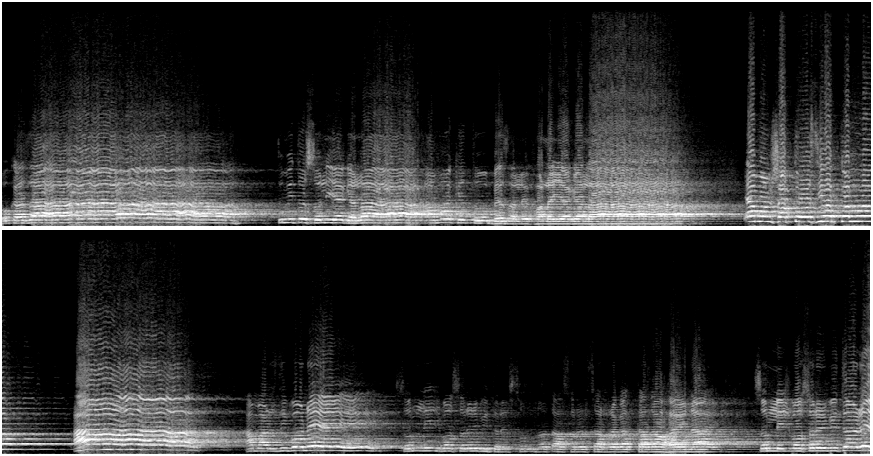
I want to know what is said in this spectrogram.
ও খাজা তুমি তো চলিয়া গেলা, আমাকে তো ভেজালে ফালাইয়া গেলা। এমন শক্ত ওসিয়াত করলা। আর আমার জীবনে চল্লিশ বছরের ভিতরে সুন্নত আসরের চার রাগাত কাজা হয় নাই। চল্লিশ বছরের ভিতরে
